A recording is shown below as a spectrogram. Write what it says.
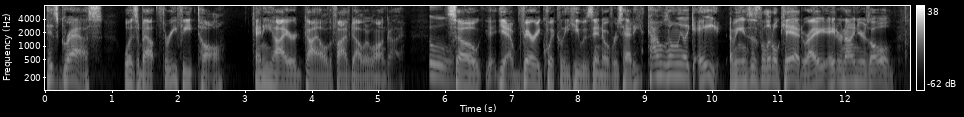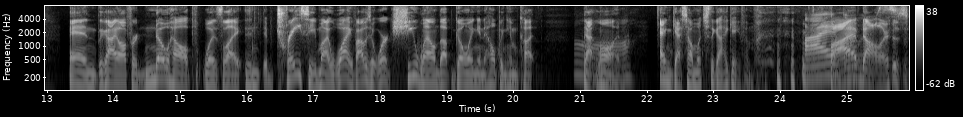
His grass was about three feet tall. And he hired Kyle, the $5 lawn guy. Ooh. So yeah, very quickly he was in over his head. He Kyle was only like eight. I mean, he's just a little kid, right? Eight or nine years old. And the guy offered no help. Was like Tracy, my wife. I was at work. She wound up going and helping him cut that lawn. And guess how much the guy gave him? Five dollars.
